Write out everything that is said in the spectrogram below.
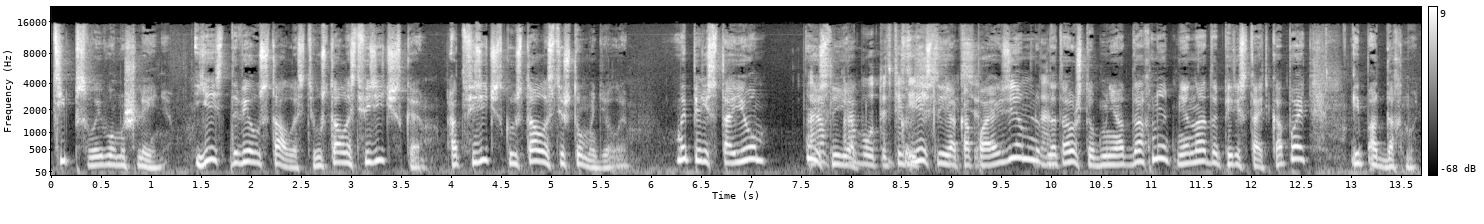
тип своего мышления. Есть две усталости. Усталость физическая. От физической усталости что мы делаем? Мы перестаем ну, если я, если я копаю землю, да. для того, чтобы мне отдохнуть, мне надо перестать копать и отдохнуть.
